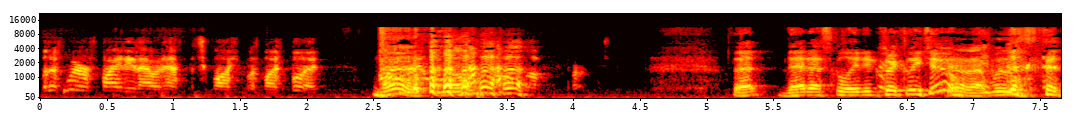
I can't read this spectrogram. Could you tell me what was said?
But if we were fighting, I would have to squash him with my foot. Oh, well, that that escalated quickly too. yeah, that was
